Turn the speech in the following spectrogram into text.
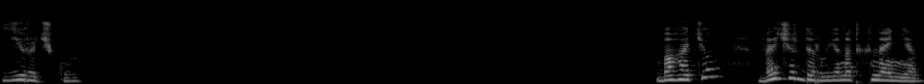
зірочку. Багатьом вечір дарує натхнення.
